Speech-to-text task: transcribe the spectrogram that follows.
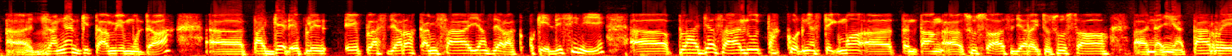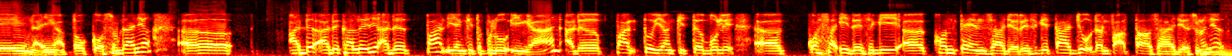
Uh, hmm. Jangan kita ambil mudah. Uh, target A plus, A plus sejarah kami sayang sejarah. Okey, di sini uh, pelajar selalu takut dengan stigma uh, tentang uh, susah sejarah itu susah. Uh, nak ingat tarikh, nak ingat tokoh. Sebenarnya uh, ada ada kalanya ada part yang kita perlu ingat ada part tu yang kita boleh uh, kuasai dari segi uh, konten sahaja dari segi tajuk dan fakta sahaja sebenarnya hmm.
